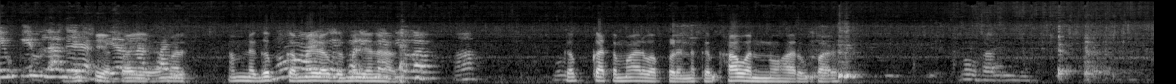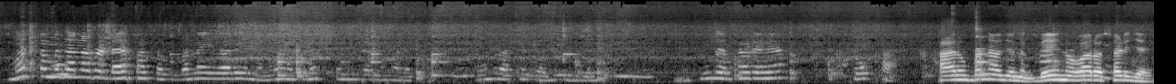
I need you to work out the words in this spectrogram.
એમ કેમ લાગે અમને ગપકા માર્યા વગર મજા ના આવે. ગપકા તો મારવા પડે નકર ખાવાનું નો સારું પાડે. બહુ સારું. મસ્ત મજાના આપણે ડાળ ભાત તો બનાવી વાળી ને મસ્ત મસ્ત મજાના મારે ભૂંગળા દઈ દઈએ ચૂલે ચડે હે ચોખા. સારું બનાવજો ને. બે નો વારો સડી જાય.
